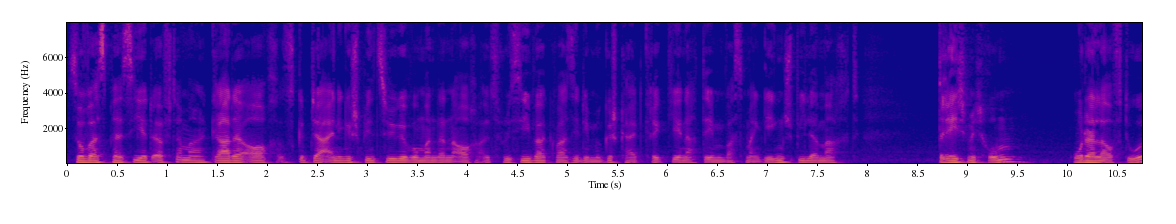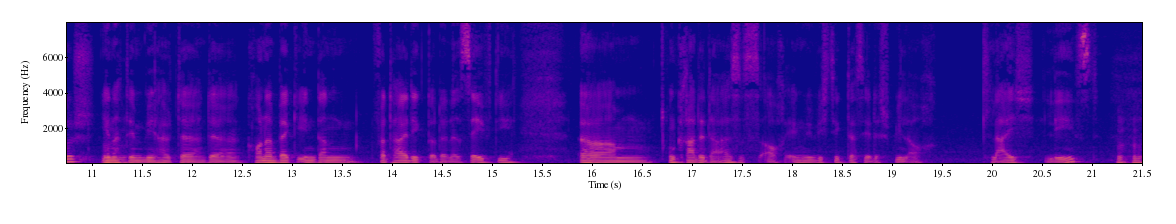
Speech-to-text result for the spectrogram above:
sowas passiert öfter mal. Gerade auch, es gibt ja einige Spielzüge, wo man dann auch als Receiver quasi die Möglichkeit kriegt, je nachdem, was mein Gegenspieler macht, drehe ich mich rum oder lauf durch, je mhm. nachdem, wie halt der, der Cornerback ihn dann verteidigt oder der Safety. Ähm, und gerade da ist es auch irgendwie wichtig, dass ihr das Spiel auch gleich lest. Mhm.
